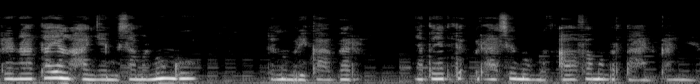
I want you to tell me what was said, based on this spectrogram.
Renata yang hanya bisa menunggu dan memberi kabar nyatanya tidak berhasil membuat Alfa mempertahankannya.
